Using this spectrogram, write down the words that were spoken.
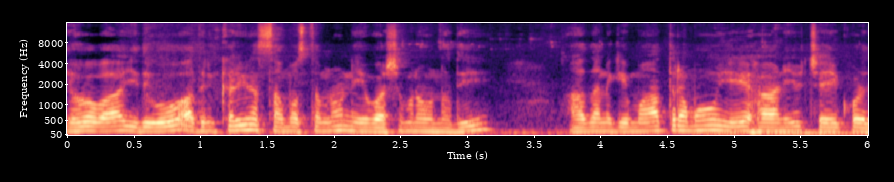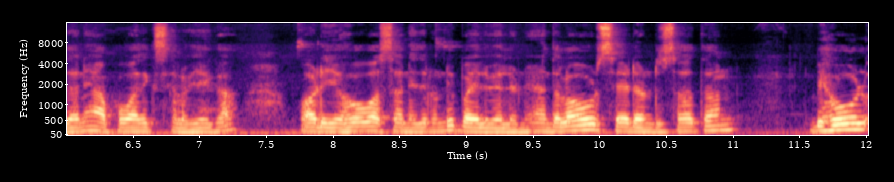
యహోవా ఇదిగో అతని కలిగిన సమస్తమును నీ వశమున ఉన్నది. అతనికి మాత్రము ఏ హానియు చేయకూడదని అపవాదికి సెలవేగా వాడు యహోవా సన్నిధి నుండి బయలువెళ్ళను. And the Lord said unto Satan behold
